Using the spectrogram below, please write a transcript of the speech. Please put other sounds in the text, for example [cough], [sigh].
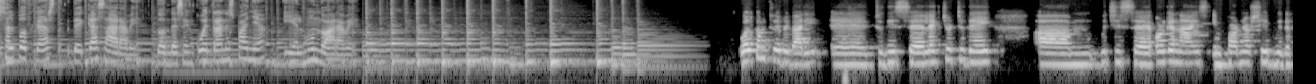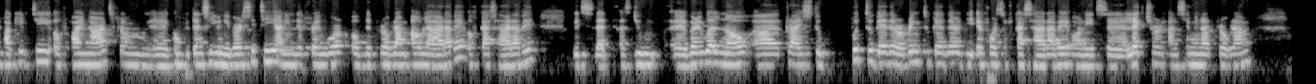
Bienvenidos al podcast de Casa Árabe, donde se encuentran España y el mundo árabe. Welcome to everybody uh, to this uh, lecture today, um, which is uh, organized in partnership with the Faculty of Fine Arts from uh, Complutense University and in the framework of the program Aula Árabe of Casa Árabe, which that, as you uh, very well know, uh, tries to put together or bring together the efforts of Casa Árabe on its uh, lecture and seminar program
